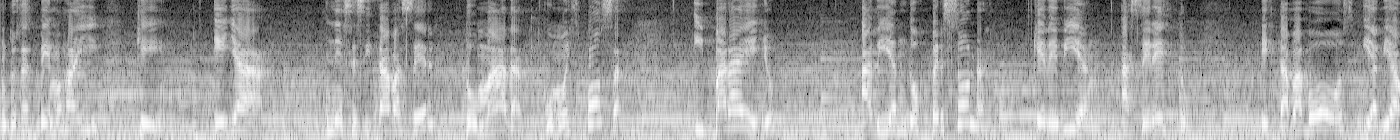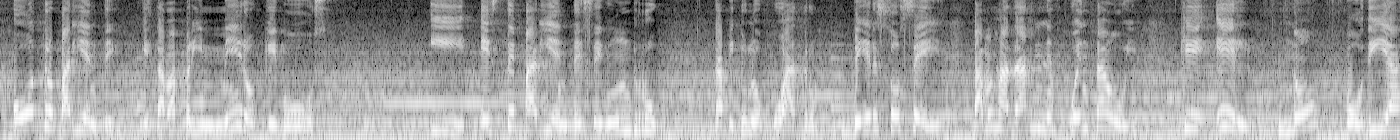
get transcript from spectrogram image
Entonces vemos ahí que ella necesitaba ser tomada como esposa. Y para ello habían dos personas que debían hacer esto. Estaba vos y había otro pariente que estaba primero que vos. Y este pariente, según Ruth, capítulo 4, verso 6, vamos a darnos cuenta hoy que él no podía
